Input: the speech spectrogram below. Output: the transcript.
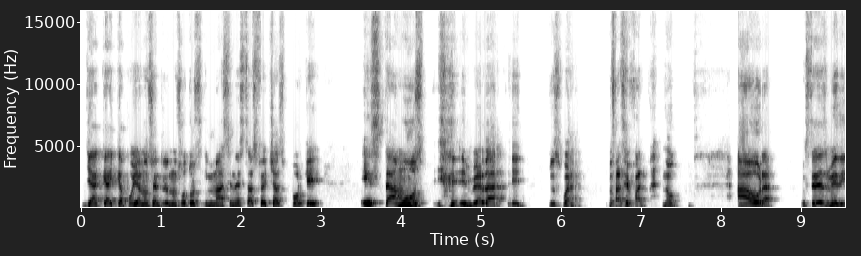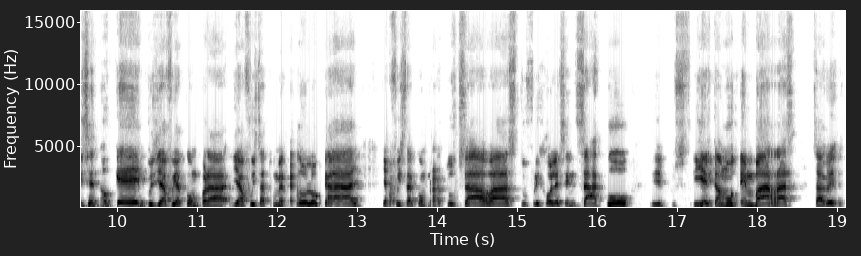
ya que hay que apoyarnos entre nosotros y más en estas fechas porque estamos, en verdad, eh, pues bueno, nos hace falta, ¿no? Ahora, ustedes me dicen, ok, pues ya fui a comprar, ya fuiste a tu mercado local, ya fuiste a comprar tus habas, tus frijoles en saco y, pues, y el camote en barras, ¿sabes?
